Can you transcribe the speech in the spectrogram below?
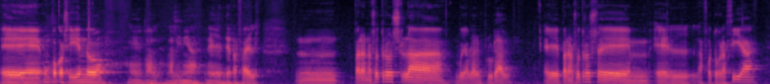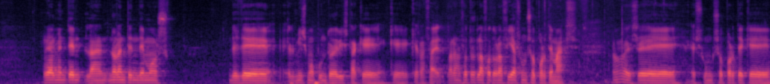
Eh, un poco siguiendo eh, la, línea de, Rafael, mm, para nosotros, la, voy a hablar en plural, para nosotros la fotografía realmente no la entendemos desde el mismo punto de vista que, Rafael. Para nosotros la fotografía es un soporte más, es, es, un soporte que,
